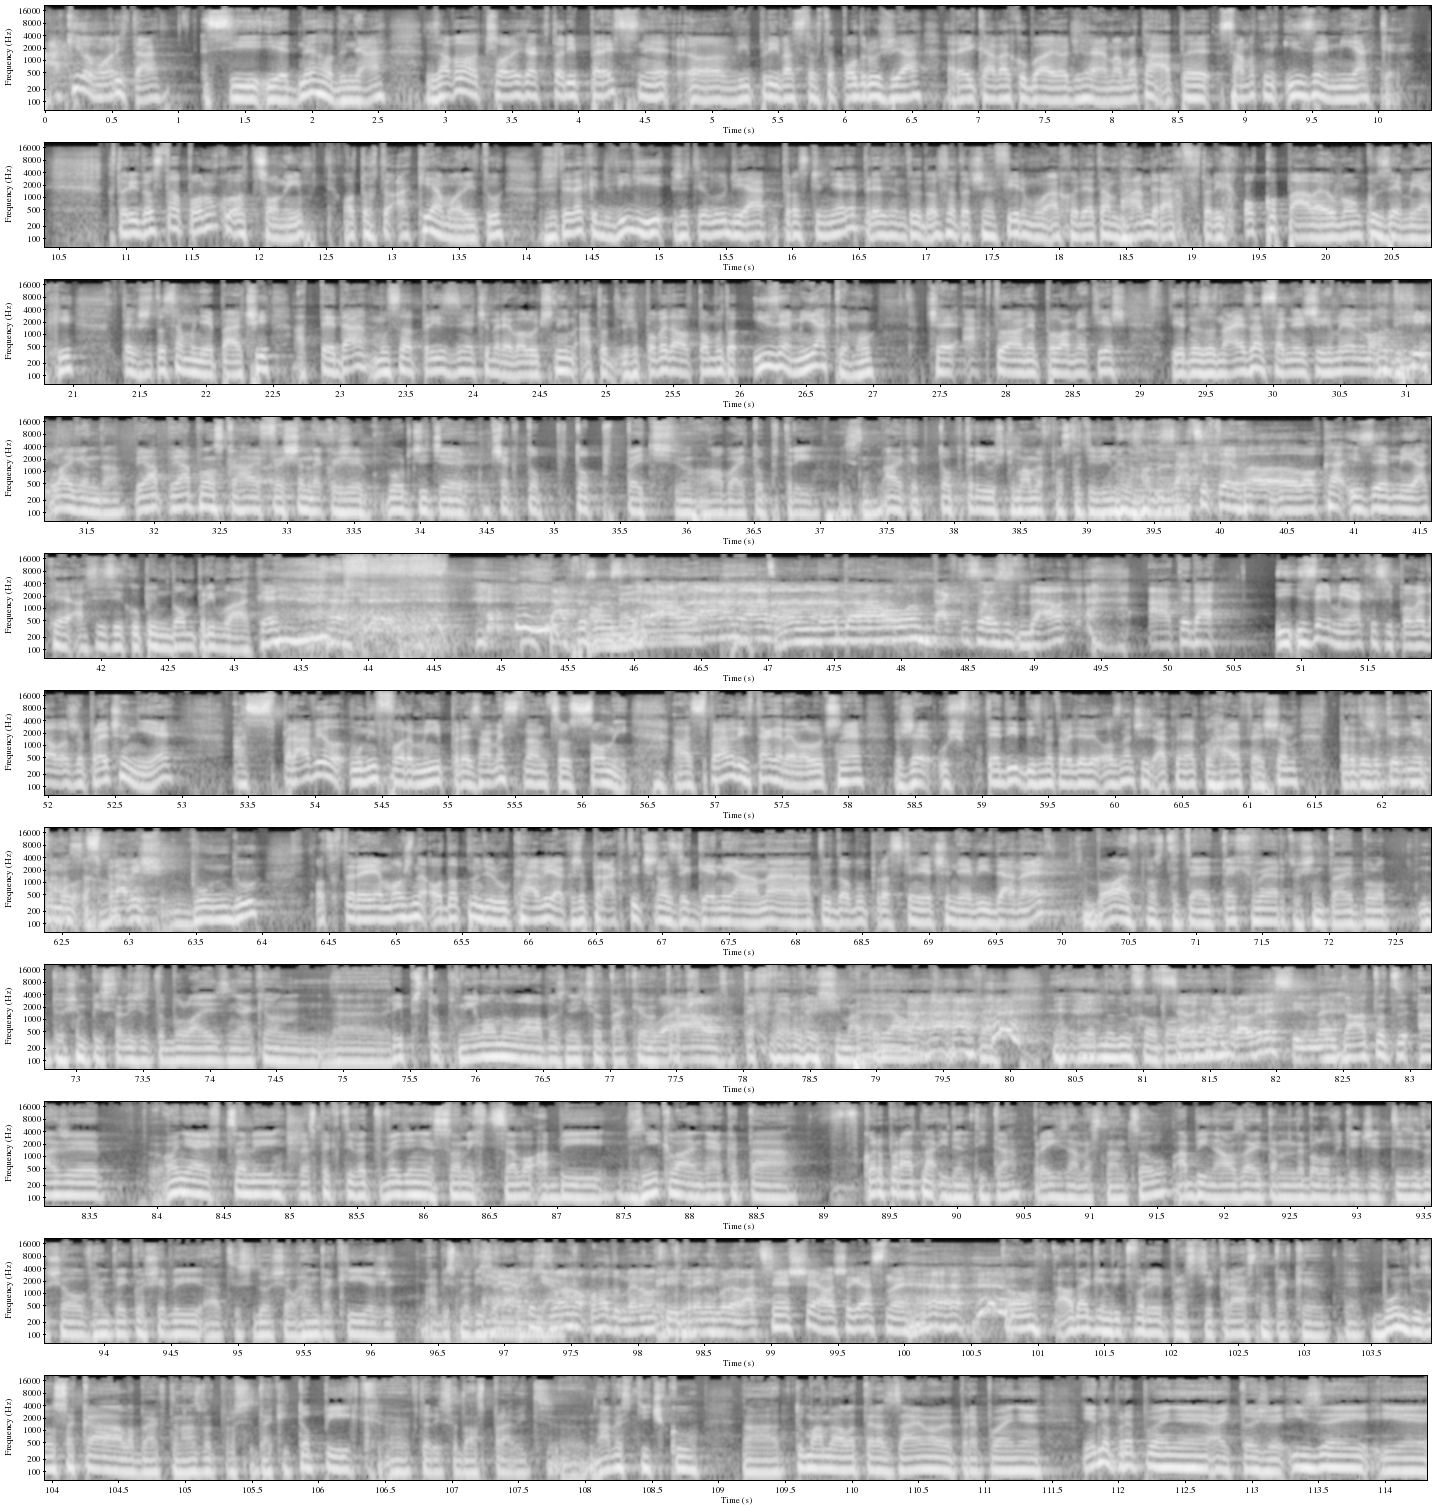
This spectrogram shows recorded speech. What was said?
Akio Morita si jedného dňa zavolal človeka, ktorý presne uh, vyplýva z tohto podružia Reika Wakubo a Yojiho Yamamota a to je samotný Izei Miyake ktorý dostal ponuku od Sony, od tohto Akia Moritu, že teda keď vidí, že tí ľudia proste nereprezentujú dostatočne firmu a chodia tam v handrách, v ktorých okopávajú vonku zemiaky, takže to sa mu nepáči a teda musel prísť s niečím revolučným a to, že povedal tomuto Ize Miyakemu, čo je aktuálne podľa mňa tiež jedno zo najzásadnejších mien mody. Legenda. Ja, japonská high fashion, akože určite však top, top 5 alebo aj top 3, myslím. Aj keď top 3 už tu máme v podstate vymenované. Zacitujem Loka Ize Miyake, asi si kúpim dom pri mláke. Takto som si to dal. Áno, áno, áno. Takto som si to dal. A teda Izej Miyake si povedal, že prečo nie a spravil uniformy pre zamestnancov Sony. Ale spravili ich tak revolučne, že už vtedy by sme to vedeli označiť ako nejakú high fashion, pretože keď niekomu sa, no. spravíš bundu, od ktorej je možné odopnúť rukavy, akože praktičnosť je geniálna a na tú dobu proste niečo nevýdané. Bola aj v podstate aj techwear, tuším to aj bolo, tuším písali, že to bolo aj z nejakého uh, ripstop nylonu alebo z niečoho takého, wow. tak techwearovejší materiál. jednoducho povedané. Celkom progresívne. No a, to, a že oni aj chceli, respektíve vedenie Sony chcelo, aby vznikla nejaká tá korporátna identita pre ich zamestnancov, aby naozaj tam nebolo vidieť, že ty si došiel v hentej košeli a ty si došiel hen taký, že aby sme vyzerali hey, nejak... Z môjho pohľadu menovky pre nich boli lacnejšie, ale však jasné. to, a tak im vytvorili proste krásne také bundu z Osaka, alebo jak to nazvať, proste taký topík, e, ktorý sa dal spraviť e, na vestičku. No a tu máme ale teraz zaujímavé prepojenie. Jedno prepojenie je aj to, že Izej je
